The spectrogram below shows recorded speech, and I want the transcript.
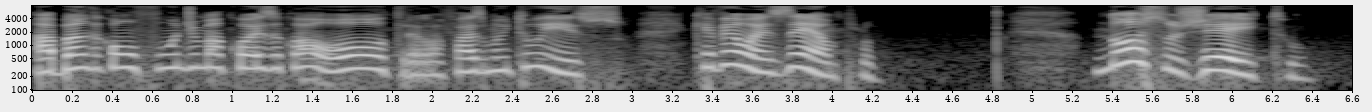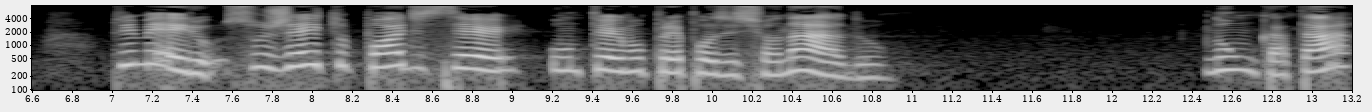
a banca confunde uma coisa com a outra. Ela faz muito isso. Quer ver um exemplo? No sujeito, primeiro, sujeito pode ser um termo preposicionado? Nunca, tá?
